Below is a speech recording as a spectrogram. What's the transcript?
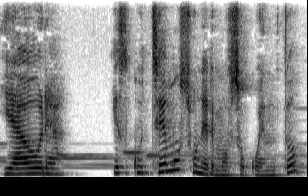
Y ahora, escuchemos un hermoso cuento.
